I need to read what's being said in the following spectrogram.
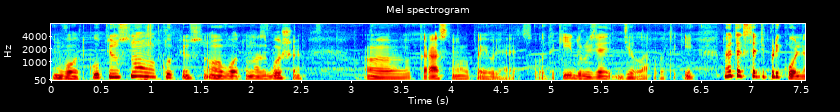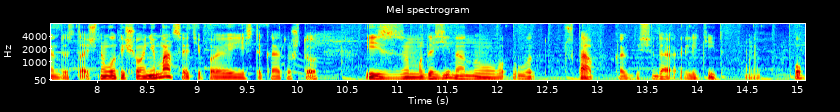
Вот, купим снова, купим снова. Вот, у нас больше э, красного появляется. Вот такие, друзья, дела. Вот такие. Ну, это, кстати, прикольно достаточно. Вот еще анимация, типа, есть такая, то, что из магазина оно вот в тап как бы сюда летит. Хоп,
